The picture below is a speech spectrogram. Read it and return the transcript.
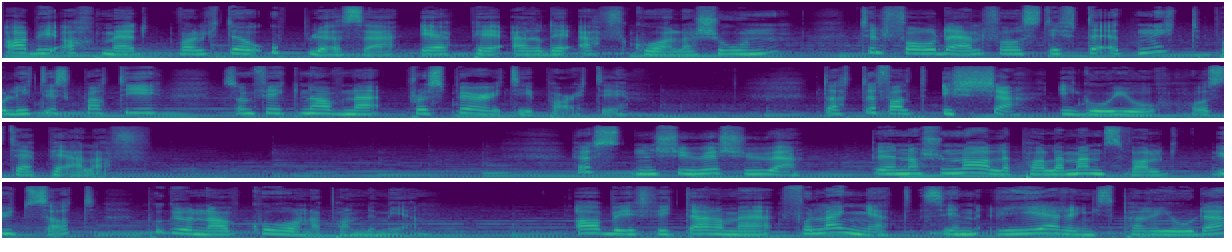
Abiy Ahmed valgte å oppløse E EPRDF-koalisjonen til fordel for å stifte et nytt politisk parti som fikk navnet Prosperity Party. Dette falt ikke i god jord hos TPLF. Høsten 2020 ble nasjonale parlamentsvalg utsatt pga. koronapandemien. Abiy fikk dermed forlenget sin regjeringsperiode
